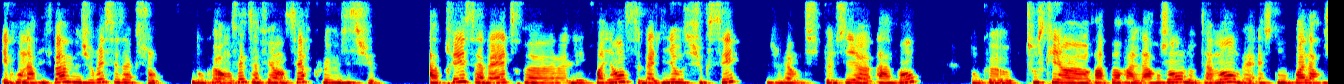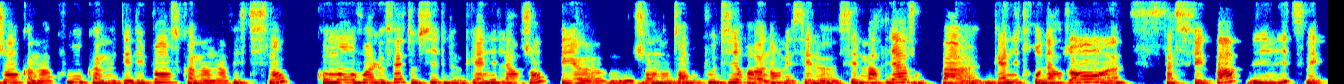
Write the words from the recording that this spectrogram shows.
et qu'on n'arrive pas à mesurer ses actions. Donc euh, en fait, ça fait un cercle vicieux. Après, ça va être euh, les croyances bah, liées au succès. Je l'ai un petit peu dit avant. Donc tout ce qui est un rapport à l'argent, notamment, bah, est-ce qu'on voit l'argent comme un coût, comme des dépenses, comme un investissement? Comment on voit le fait aussi de gagner de l'argent? Et euh, j'en entends beaucoup dire euh, non mais c'est le c'est le mariage, on peut pas gagner trop d'argent, euh, ça se fait pas limite. Mais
